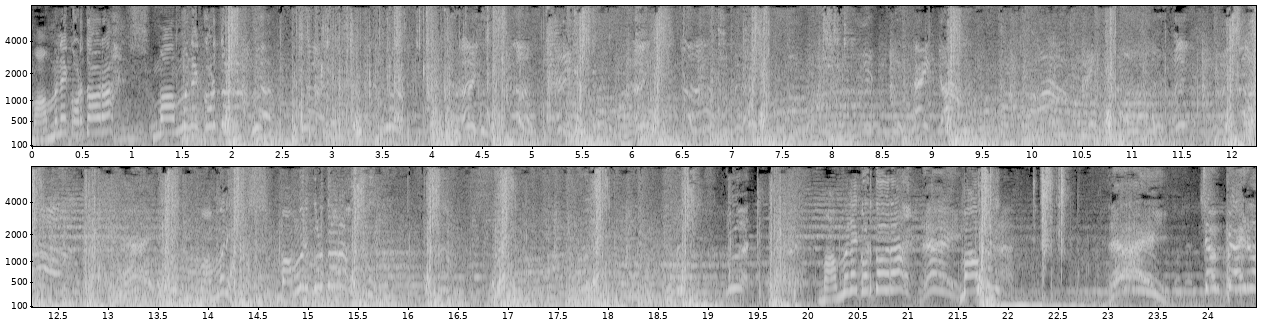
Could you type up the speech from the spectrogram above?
మా అమ్మనే కొడతావరా? మా అమ్మనే కొడతావరా? మా అమ్మని మా అమ్మని కొడతావరా? మా అమ్మనే కొడతావరా? మా అమ్మని చంపేయడం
